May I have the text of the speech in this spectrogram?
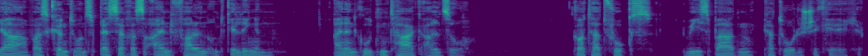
ja, was könnte uns Besseres einfallen und gelingen? Einen guten Tag also. Gotthard Fuchs, Wiesbaden, Katholische Kirche.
